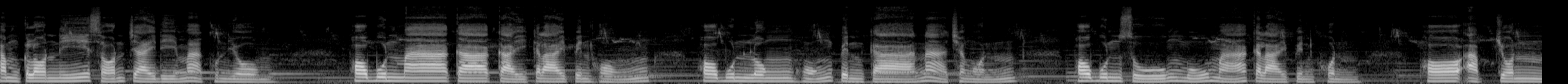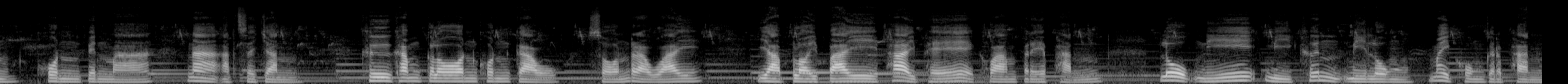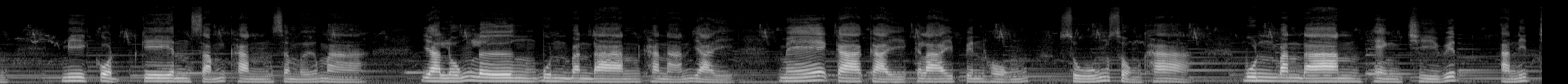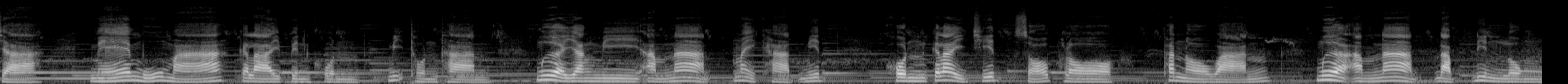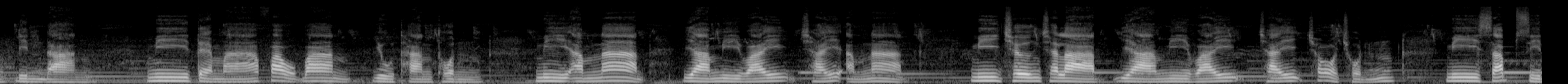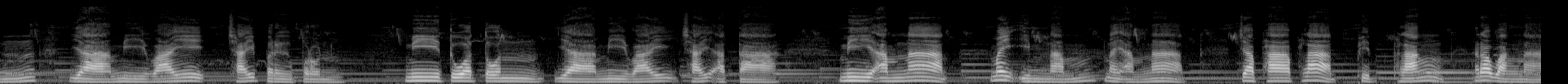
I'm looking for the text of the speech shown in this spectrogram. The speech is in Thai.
คำกลอนนี้สอนใจดีมากคุณโยม พอบุญมากาไก่กลายเป็นหง พอบุญลงหงเป็นกาหน้าชงน พอบุญสูงหมูหมากลายเป็นคน พออับจนคนเป็นหมาหน้าอัศจรรย์คือคำกลอนคนเก่า สอนเราไว้ อย่าปล่อยไปพ่ายแพ้ความแปรผัน โลกนี้มีขึ้นมีลงไม่คงกระพัน มีกฎเกณฑ์สำคัญเสมอมา อย่าหลงเลิงบุญบันดาลขนานใหญ่ แม้กาไก่กลายเป็นหง สูงส่งค่า บุญบันดาลแห่งชีวิตอนิจจา แม้หมูหมากลายเป็นคนมิทนทาน เมื่อยังมีอำนาจไม่ขาดมิตร คนใกล้ชิดสอพลอพระนอหวาน เมื่ออำนาจดับดิ้นลงดินดาน มีแต่หมาเฝ้าบ้านอยู่ทานทน มีอำนาจอย่ามีไว้ใช้อำนาจ มีเชิงฉลาดอย่ามีไว้ใช้ช่อฉน มีทรัพย์สินอย่ามีไว้ใช้เปรือปรน มีตัวตนอย่ามีไว้ใช้อัตตา มีอำนาจไม่อิ่มหนำในอำนาจ จะพาพลาดผิดพลั้งระวังหนา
